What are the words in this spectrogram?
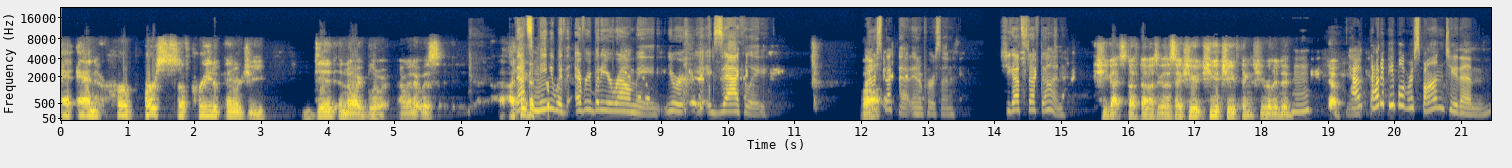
And, and her bursts of creative energy did annoy Blewett. I mean, it was, I think That's me with everybody around me. You were exactly. I respect that in a person. She got stuff done. she got stuff done. I was going to say, she, she achieved things. She really did. Mhm. Yep. Yeah. How how did people respond to them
